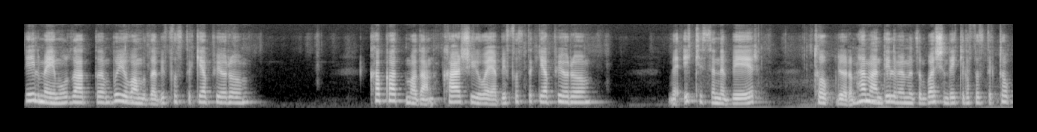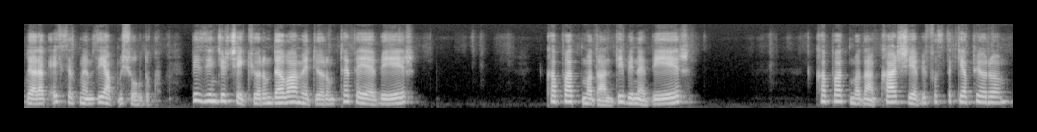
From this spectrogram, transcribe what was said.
İlmeğimi uzattım. Bu yuvamıza bir fıstık yapıyorum. Kapatmadan karşı yuvaya bir fıstık yapıyorum. Ve ikisini bir topluyorum. Hemen dilimimizin başında ikili fıstık toplayarak eksiltmemizi yapmış olduk. Bir zincir çekiyorum. Devam ediyorum. Tepeye bir. Kapatmadan dibine bir. Kapatmadan karşıya bir fıstık yapıyorum.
